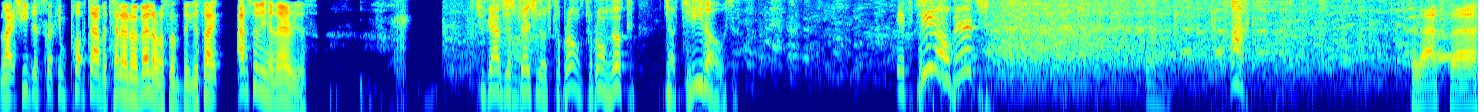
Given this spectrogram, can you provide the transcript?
like she just fucking popped out of a telenovela or something. It's like absolutely hilarious. She grabs his tray. She goes, Cabron, Cabron, look, taquitos. It's keto, bitch. Ah, So that's uh,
